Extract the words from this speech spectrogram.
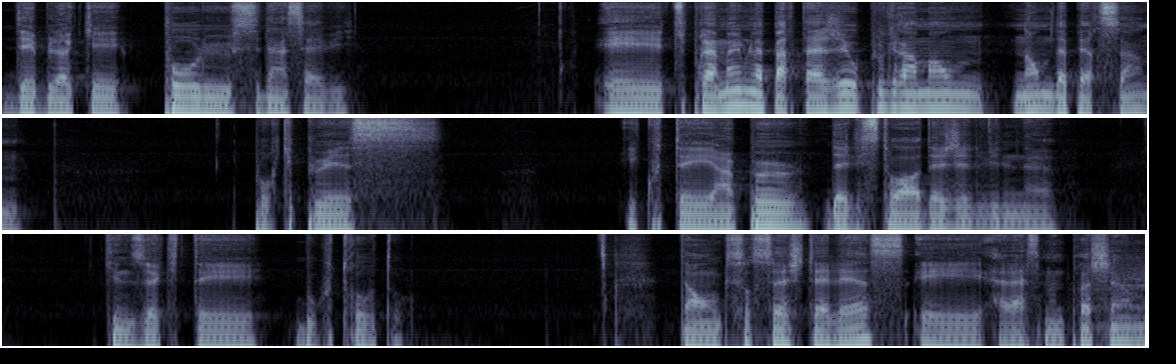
débloquer pour lui aussi dans sa vie. Et tu pourrais même le partager au plus grand nombre de personnes pour qu'ils puissent écouter un peu de l'histoire de Gilles Villeneuve, qui nous a quittés beaucoup trop tôt. Donc sur ce, je te laisse et à la semaine prochaine.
